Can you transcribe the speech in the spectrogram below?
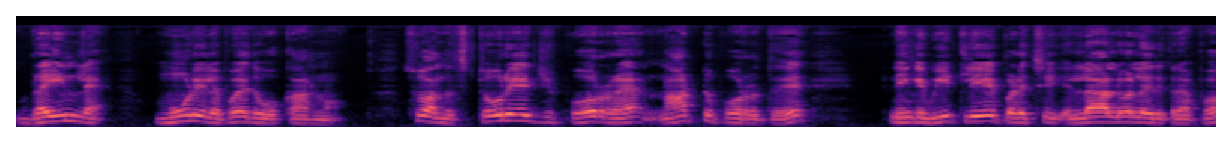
பிரெயினில் மூளையில் போய் அது உட்காரணும் ஸோ அந்த ஸ்டோரேஜ் போடுற நாட்டு போடுறது நீங்கள் வீட்லேயே படித்து எல்லா அளவில் இருக்கிறப்போ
